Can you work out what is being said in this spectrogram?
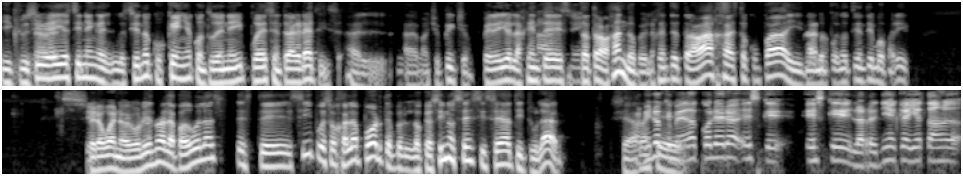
Inclusive Claro. ellos tienen, el, siendo cusqueño, con tu DNI puedes entrar gratis al, a Machu Picchu. Pero ellos, la gente Ah, sí. está trabajando, pero la gente trabaja, está ocupada y no- Claro. no, no tiene tiempo para ir. Sí. Pero bueno, volviendo a la Padula, este, sí, pues ojalá aporte, pero lo que sí no sé es si sea titular. Si A mí lo que me da cólera es que es que la reniega ya ha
